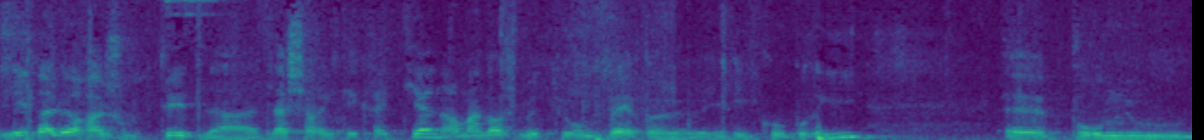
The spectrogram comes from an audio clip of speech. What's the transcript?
les valeurs ajoutées de la, de la, charité chrétienne. Alors maintenant, je me tourne vers Éric euh, Aubry euh, pour nous,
